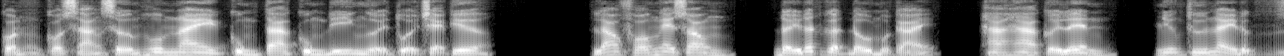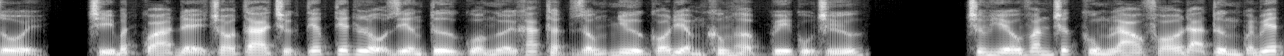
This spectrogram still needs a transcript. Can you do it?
còn có sáng sớm hôm nay cùng ta cùng đi người tuổi trẻ kia. Lão phó nghe xong, đầy đất gật đầu một cái, ha ha cười lên, những thứ này được rồi, chỉ bất quá để cho ta trực tiếp tiết lộ riêng tư của người khác thật giống như có điểm không hợp quy củ chứ trương hiếu văn chức cùng lao phó đã từng quen biết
